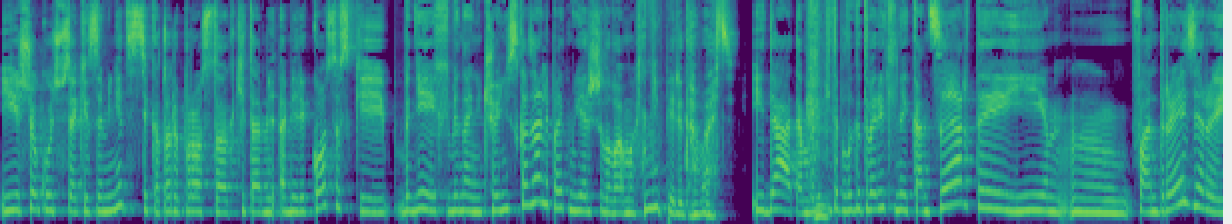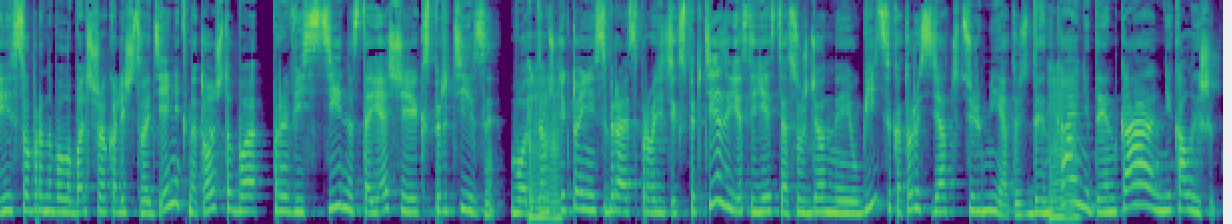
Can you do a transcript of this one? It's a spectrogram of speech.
И еще куча всяких знаменитостей, которые просто какие-то америкосовские. Мне их имена ничего не сказали, поэтому я решила вам их не передавать. И да, там были какие-то благотворительные концерты и фандрейзеры, и собрано было большое количество денег на то, чтобы провести настоящие экспертизы. Вот, потому что никто не собирается проводить экспертизы, если есть осужденные убийцы, которые сидят в тюрьме. То есть ДНК, не ДНК не колышет.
